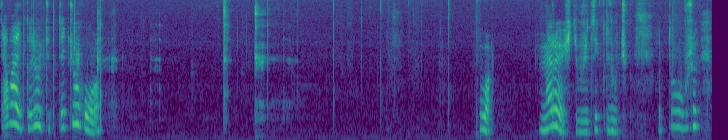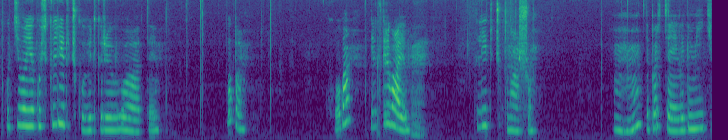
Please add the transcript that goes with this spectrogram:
Давай, ключик, ти чого? О, нарешті вже цей ключик. А то вже хотіла якусь кліточку відкривати. Опа. Хопа. І відкриваю кліточку нашу. Угу, тепер цей ведмідь.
